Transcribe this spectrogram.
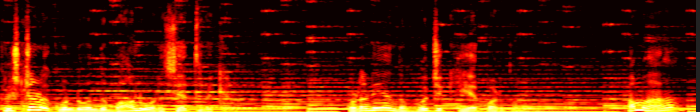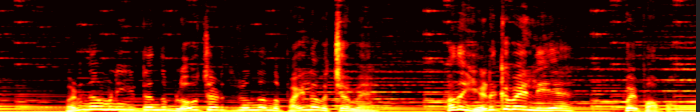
கிருஷ்ணனை கொண்டு வந்து பானுவோட சேர்த்து வைக்கணும். உடனே அந்த பூஜைக்கு ஏற்பாடு பண்ணணும். ஆமா வனிதாமணி கிட்ட இருந்து பிளவுஸ் எடுத்துட்டு வந்து அந்த பையில வச்சோமே அதை எடுக்கவே இல்லையே. போய் பார்ப்போம்.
